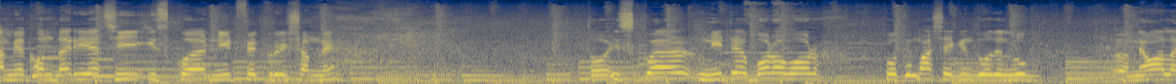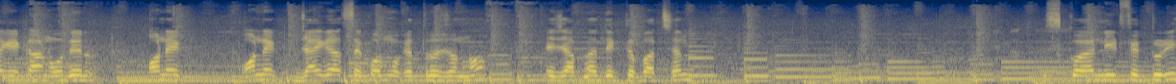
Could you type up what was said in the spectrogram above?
আমি এখন দাঁড়িয়ে আছি স্কোয়ার নিট ফ্যাক্টরির সামনে। তো স্কোয়ার নিটে বরাবর প্রতি মাসে কিন্তু ওদের লুক নেওয়া লাগে, কারণ ওদের অনেক অনেক জায়গা আছে কর্মক্ষেত্রের জন্য। এই যে আপনারা দেখতে পাচ্ছেন। স্কোয়ার নিট ফ্যাক্টরি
